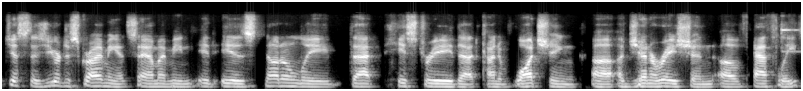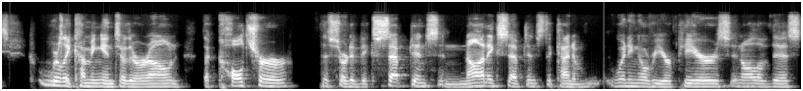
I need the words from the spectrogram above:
Just as you're describing it, Sam. I mean, it is not only that history, that kind of watching uh, a generation of athletes really coming into their own, the culture the sort of acceptance and non-acceptance, the kind of winning over your peers and all of this.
